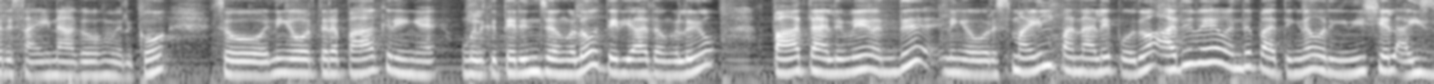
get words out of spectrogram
ஒரு சைனாகவும் இருக்கும். ஸோ நீங்கள் ஒருத்தரை பார்க்குறீங்க உங்களுக்கு தெரிஞ்சவங்களோ தெரியாதவங்களையும் பார்த்தாலுமே வந்து நீங்கள் ஒரு ஸ்மைல் பண்ணாலே போதும். அதுவே வந்து பார்த்திங்கன்னா ஒரு இனிஷியல் ஐஸ்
